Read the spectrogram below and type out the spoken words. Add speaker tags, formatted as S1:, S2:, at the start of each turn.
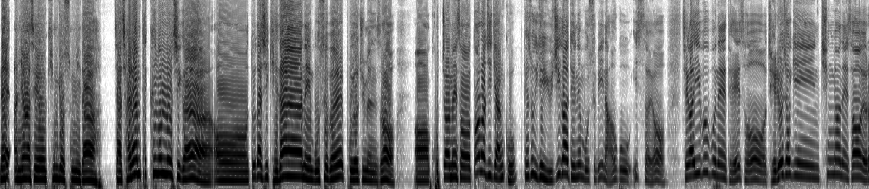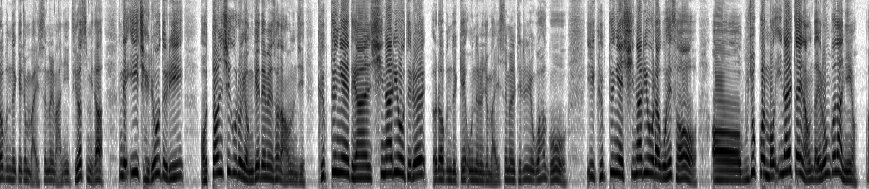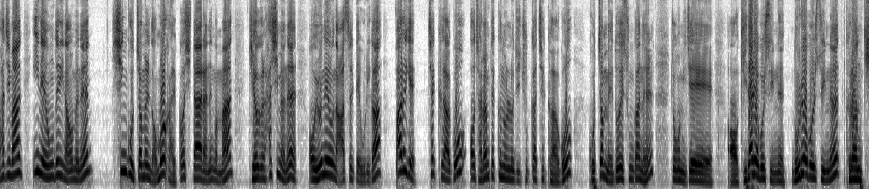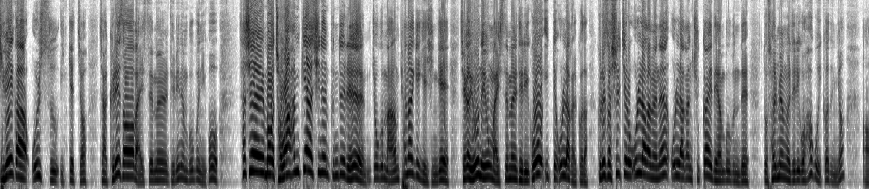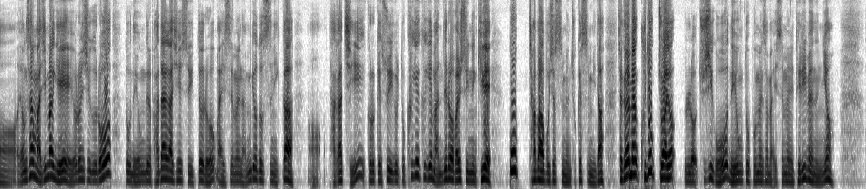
S1: 네, 안녕하세요. 김 교수입니다. 자, 자람 테크놀로지가 어, 또다시 계단의 모습을 보여주면서 어, 고점에서 떨어지지 않고 계속 이제 유지가 되는 모습이 나오고 있어요. 제가 이 부분에 대해서 재료적인 측면에서 여러분들께 좀 말씀을 많이 드렸습니다. 근데 이 재료들이 어떤 식으로 연계되면서 나오는지 급등에 대한 시나리오들을 여러분들께 오늘은 좀 말씀을 드리려고 하고 이 급등의 시나리오라고 해서 어 무조건 뭐 이 날짜에 나온다 이런 건 아니에요. 하지만 이 내용들이 나오면은 신고점을 넘어갈 것이다라는 것만 기억을 하시면은 어요 내용 나왔을 때 우리가 빠르게 체크하고 어 자람 테크놀로지 주가 체크하고 고점 매도의 순간을 조금 이제 어, 기다려 볼 수 있는 노려 볼 수 있는 그런 기회가 올 수 있겠죠. 자, 그래서 말씀을 드리는 부분이고 사실 뭐 저와 함께 하시는 분들은 조금 마음 편하게 계신 게 제가 요 내용 말씀을 드리고 이때 올라갈 거다. 그래서 실제로 올라가면은 올라간 주가에 대한 부분들 또 설명을 드리고 하고 있거든요. 어, 영상 마지막에 이런 식으로 또 내용들 받아가실 수 있도록 말씀을 남겨뒀으니까 어, 다 같이 그렇게 수익을 또 크게 크게 만들어 갈 수 있는 기회 꼭 잡아 보셨으면 좋겠습니다. 자, 그러면 구독, 좋아요 눌러 주시고 내용 또 보면서 말씀을 드리면은요.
